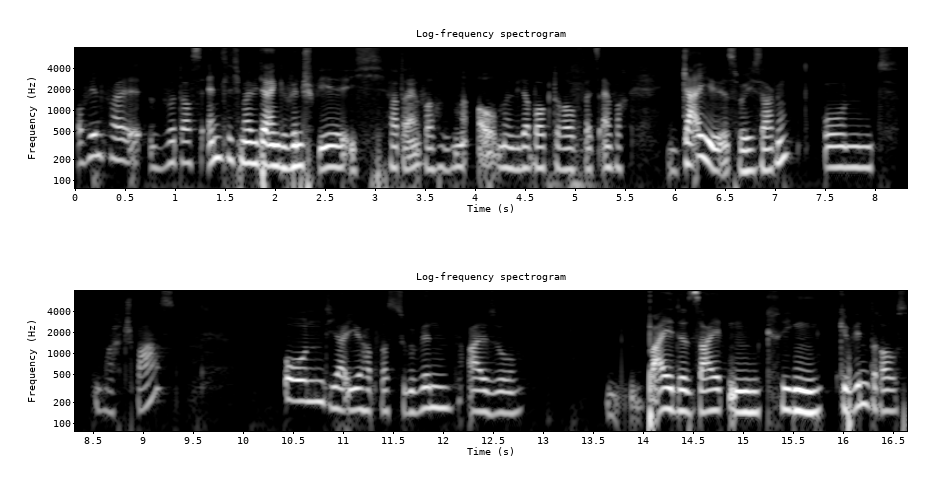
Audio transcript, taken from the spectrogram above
Auf jeden Fall wird das endlich mal wieder ein Gewinnspiel. Ich hatte einfach auch mal wieder Bock drauf, weil es einfach geil ist, würde ich sagen. Und macht Spaß. Und ja, ihr habt was zu gewinnen. Also beide Seiten kriegen Gewinn draus.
